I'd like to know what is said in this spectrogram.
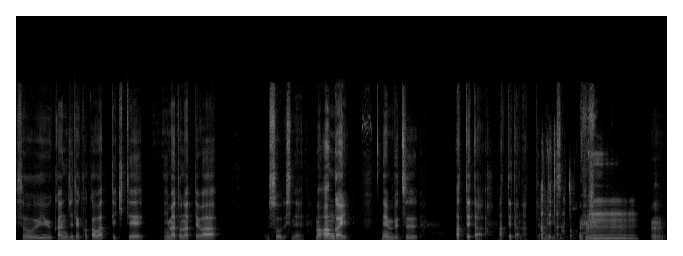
そういう感じで関わってきて今となってはそうですね。まあ案外念仏合ってた合ってたなって合っ思いますてたなと。うん。うん、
